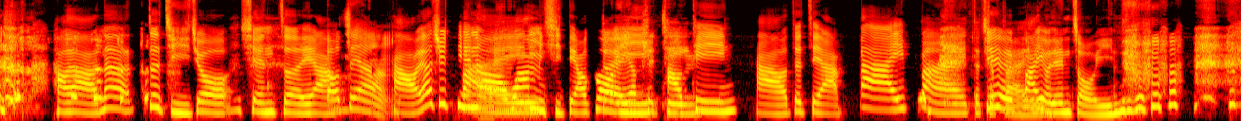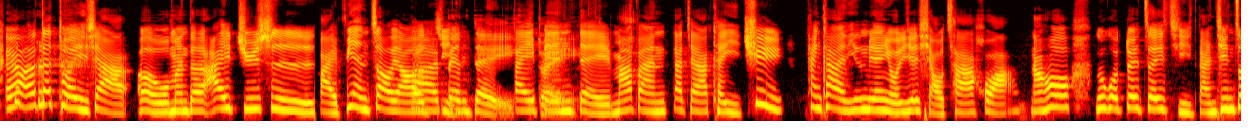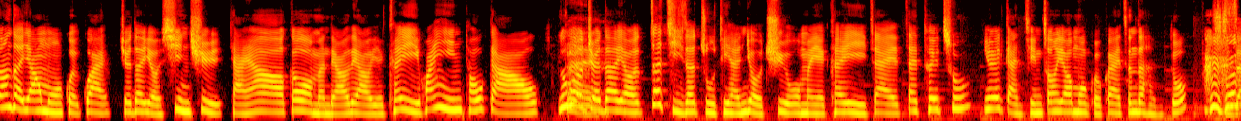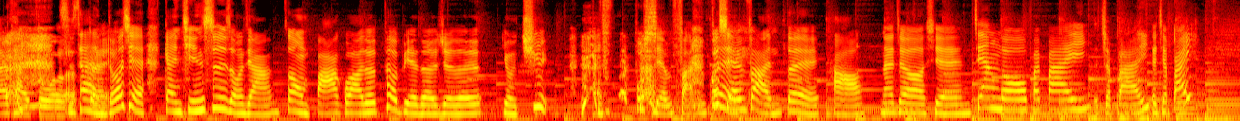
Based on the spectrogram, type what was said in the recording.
好啦，那这集就先这都样。这样，好，要去听哦，拜哇，米奇雕过对要去好听听。好，就这样，拜。拜，大 今天拜。拜有点走音，还有要再推一下，呃，我们的 IG 是百变照妖拜记，Band Day，拜边对 day，麻烦大家可以去看看那边有一些小插画。然后，如果对这一集感情中的妖魔鬼怪觉得有兴趣，想要跟我们聊聊，也可以欢迎投稿。如果对觉得有这集的主题很有趣，我们也可以再再推出，因为感情中妖魔鬼怪真的很多。实在太太多 了，实在很多，而且感情是怎么讲？这种八卦就特别的觉得有趣，不嫌烦，不嫌烦。对，好，那就先这样喽，拜拜，大家拜，大家拜。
